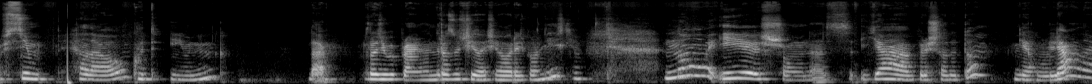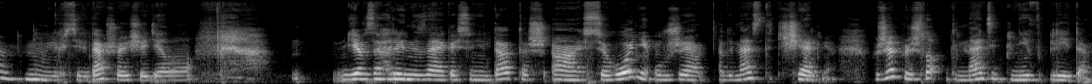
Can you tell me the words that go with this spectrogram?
Всім hello, good evening. Так, вроді би правильно, не розучила ще говорити по-англійськи. Ну і що у нас? Я прийшла додому, я гуляла, ну, як завжди, що я ще робила. Я взагалі не знаю, яка сьогодні дата. А, сьогодні вже 11 червня. Вже пройшло 11 днів літа.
